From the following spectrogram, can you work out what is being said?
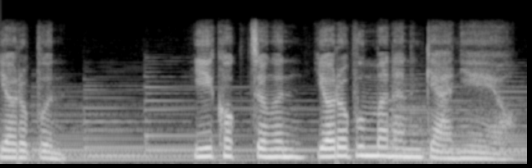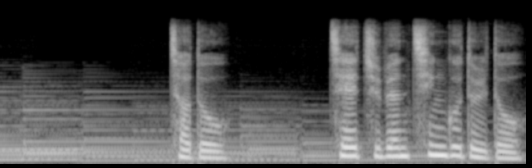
여러분, 이 걱정은 여러분만 하는 게 아니에요. 저도 제 주변 친구들도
